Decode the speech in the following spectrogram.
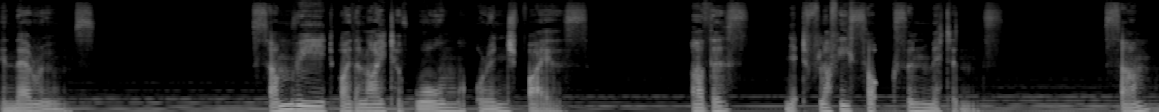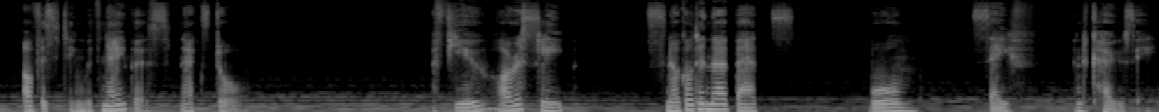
in their rooms. Some read by the light of warm orange fires. Others knit fluffy socks and mittens. Some are visiting with neighbours next door. A few are asleep, snuggled in their beds, warm, safe, and cozy.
